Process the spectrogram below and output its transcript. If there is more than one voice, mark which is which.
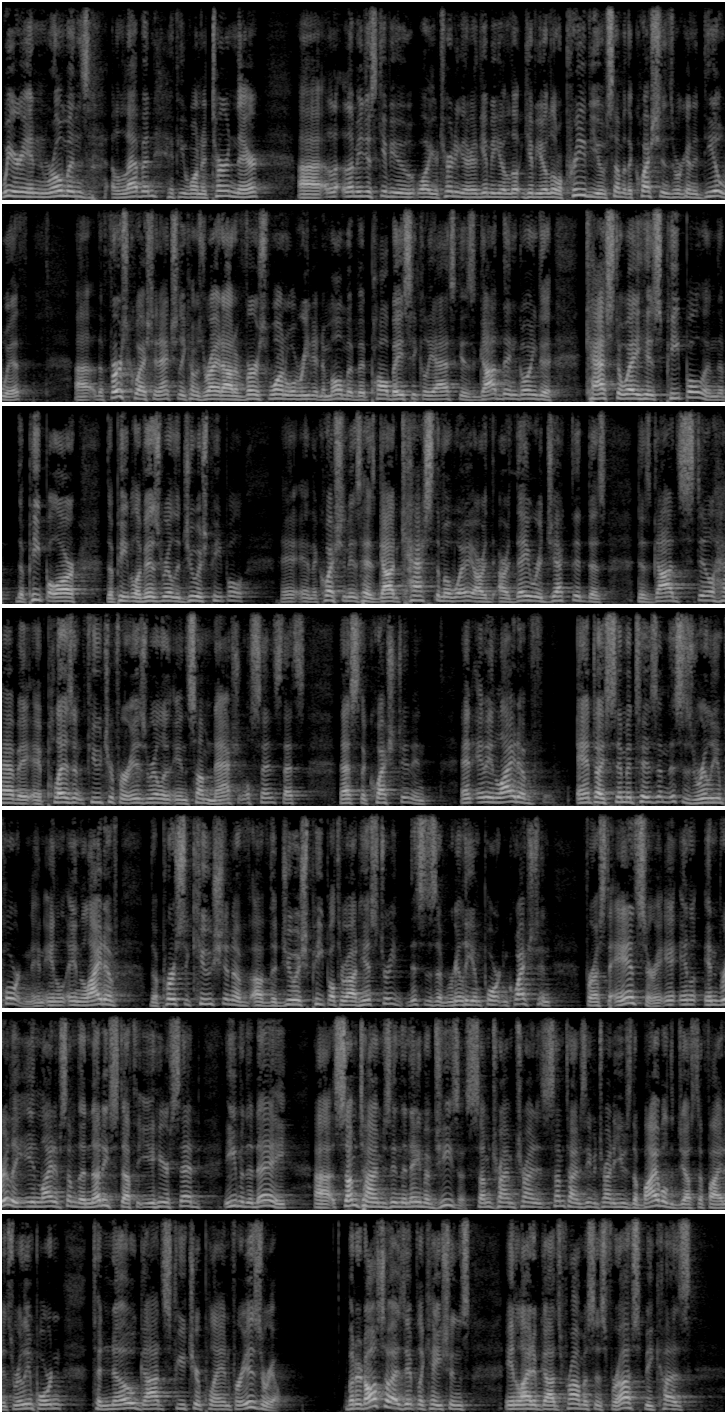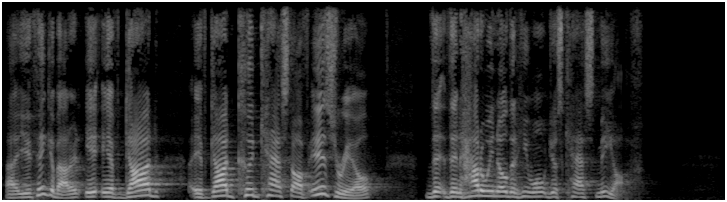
Speaker 1: We're in Romans 11, if you want to turn there. Uh, l- let me just give you, while you're turning there, give, me a l- give you a little preview of some of the questions we're going to deal with. Uh, the first question actually comes right out of verse 1. We'll read it in a moment, but Paul basically asks Is God then going to cast away his people? And the, the people are the people of Israel, the Jewish people. And the question is Has God cast them away? Are, are they rejected? Does does God still have a, a pleasant future for Israel in, in, some national sense? That's, that's the question. And, and, and in light of anti Semitism, this is really important. In, in, in light of the persecution of, of the Jewish people throughout history, this is a really important question for us to answer. In, really, in light of some of the nutty stuff that you hear said even today, uh, sometimes in the name of Jesus, sometimes, trying to, sometimes even trying to use the Bible to justify it, it's really important to know God's future plan for Israel. But it also has implications in light of God's promises for us because uh, you think about it, if God, if God could cast off Israel, then how do we know that He won't just cast me off?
